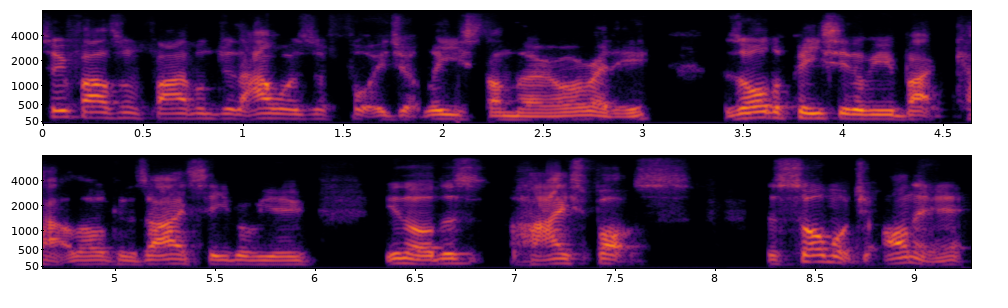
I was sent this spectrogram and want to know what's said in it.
two thousand five hundred hours of footage at least on there already. There's all the PCW back catalogue. There's ICW you know, there's high spots. There's so much on it.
